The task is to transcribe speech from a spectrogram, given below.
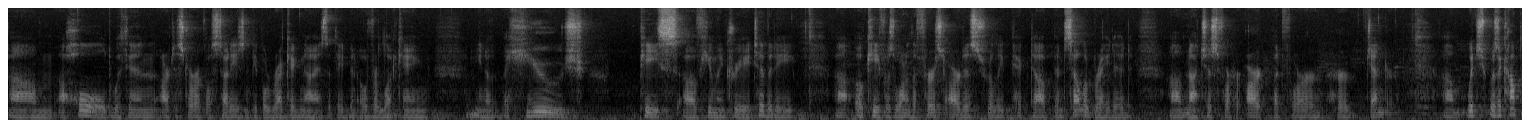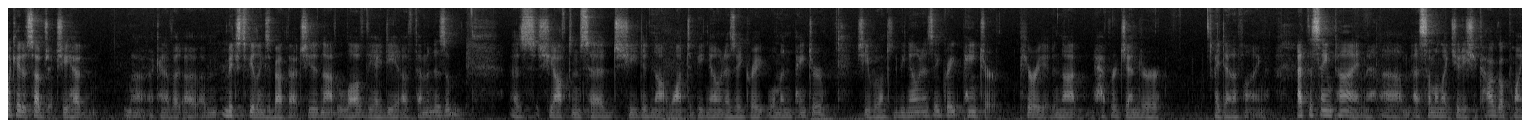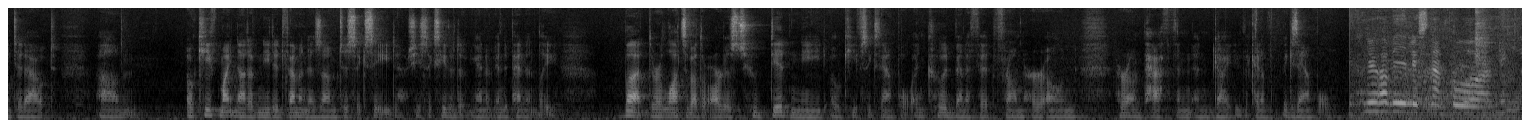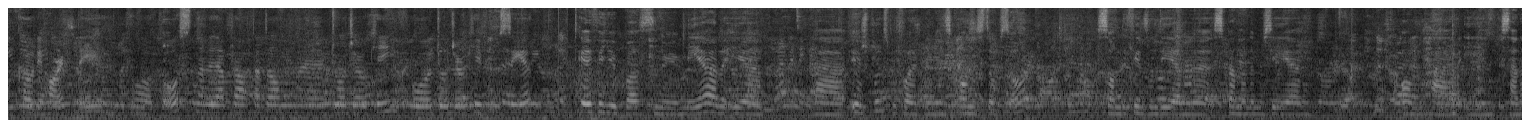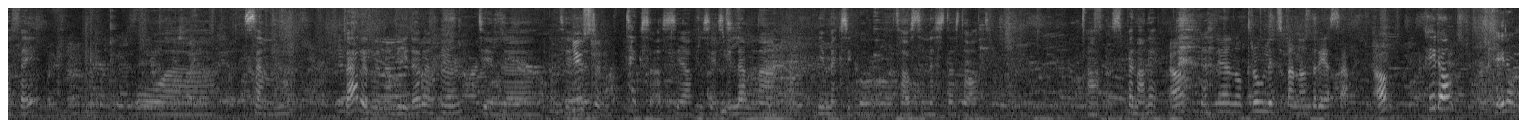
um, a hold within art historical studies, and people recognized that they'd been overlooking, you know, a huge piece of human creativity uh, O'Keeffe was one of the first artists really picked up and celebrated, um, not just for her art, but for her gender, um, which was a complicated subject. She had uh, kind of a, a mixed feelings about that. She did not love the idea of feminism. As she often said, she did not want to be known as a great woman painter. She wanted to be known as a great painter, period, and not have her gender identifying At the same time, um, as someone like Judy Chicago pointed out, um, O'Keeffe might not have needed feminism to succeed. She succeeded kind of independently. But there are lots of other artists who did need O'Keeffe's example and could benefit from her own her own path and, and guide, the kind of example. Nu har vi lyssnat på Cody Hartley och på oss när vi har pratat om eh, Georgia O'Keeffe och Georgia O'Keeffe-museet. Ska vi fördjupa oss nu mer i uh, ursprungsbefolkningens konst också. Som det finns en del uh, spännande museer om här i Santa Fe. Och uh, sen redan vidare mm. till, till Houston. Texas. Ja, precis. Vi lämnar New Mexico och tar oss till nästa stat. Ja, spännande. Ja, det är en otroligt spännande resa. Ja, hej då! Hej då!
